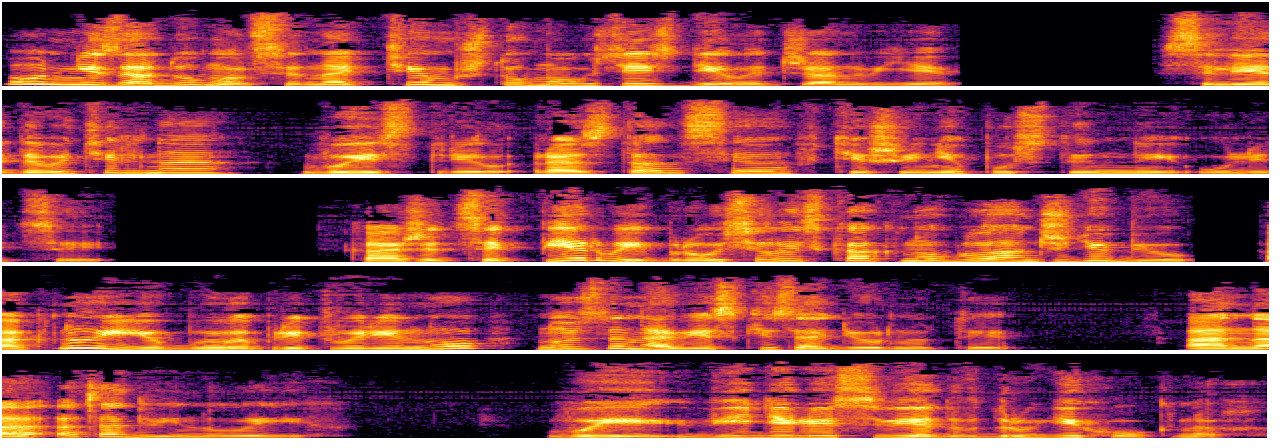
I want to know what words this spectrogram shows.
Он не задумался над тем, что мог здесь делать Жанвье. Следовательно, выстрел раздался в тишине пустынной улицы. Кажется, первой бросилась к окну Бланш Дюбю. Окно ее было притворено, но занавески задернуты. Она отодвинула их. Вы видели свет в других окнах?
